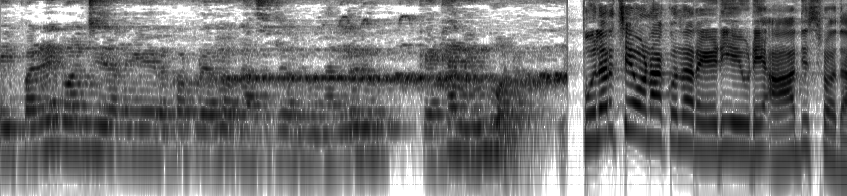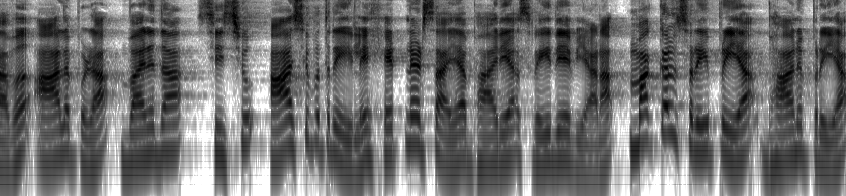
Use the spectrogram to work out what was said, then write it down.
ഈ പഴയ ക്വാളിറ്റി അല്ലെങ്കിൽ റെക്കോർഡ് പ്ലെയറിലോ കാസറ്റിലോ നല്ലൊരു കേൾക്കാൻ ഇമ്പുണ്ട് പുലർച്ചെ ഓണാക്കുന്ന റേഡിയോയുടെ ആദ്യ ശ്രോതാവ് ആലപ്പുഴ വനിതാ ശിശു ആശുപത്രിയിലെ ഹെഡ് നഴ്സായ ഭാര്യ ശ്രീദേവിയാണ്. മക്കൾ ശ്രീപ്രിയ ഭാനുപ്രിയ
